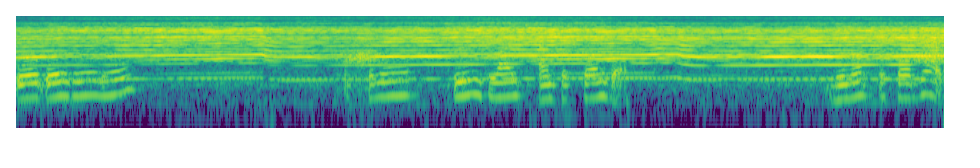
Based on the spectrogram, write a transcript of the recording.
go go go go please like and subscribe us. Do not forget.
